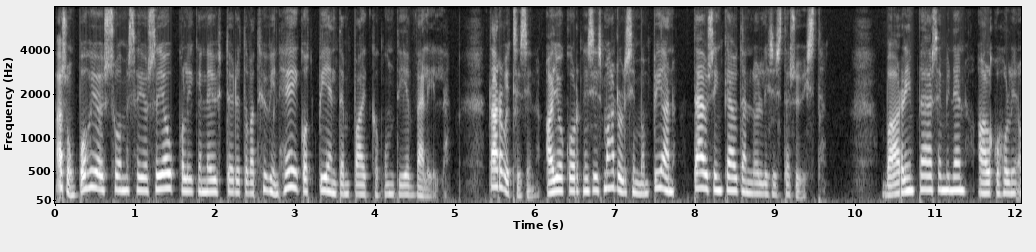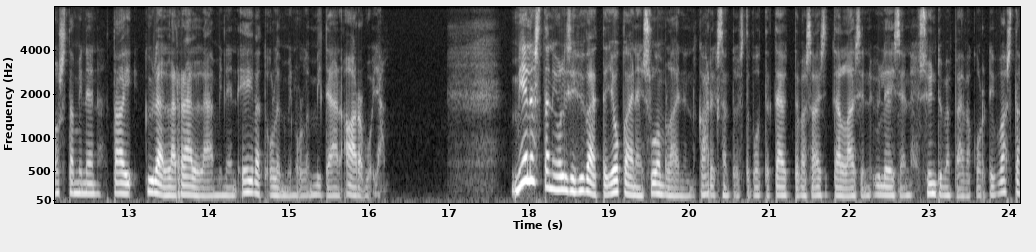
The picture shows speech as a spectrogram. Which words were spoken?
Asun Pohjois-Suomessa, jossa joukkoliikenneyhteydet ovat hyvin heikot pienten paikkakuntien välillä. Tarvitsisin ajokortin siis mahdollisimman pian täysin käytännöllisistä syistä. Baariin pääseminen, alkoholin ostaminen tai kylällä rällääminen eivät ole minulle mitään arvoja. Mielestäni olisi hyvä, että jokainen suomalainen 18 vuotta täyttävä saisi tällaisen yleisen syntymäpäiväkortin vasta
